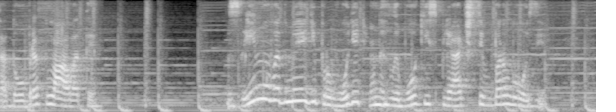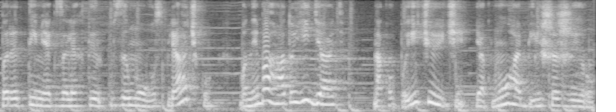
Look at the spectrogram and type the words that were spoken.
та добре плавати. Зиму ведмеді проводять у неглибокій сплячці в барлозі. Перед тим як залягти в зимову сплячку, вони багато їдять, накопичуючи якмога більше жиру.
